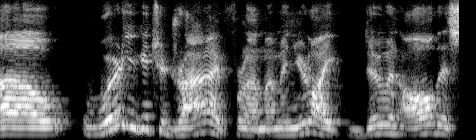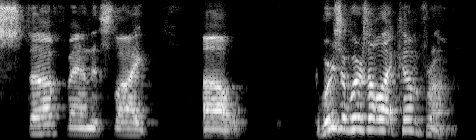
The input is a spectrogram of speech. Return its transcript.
uh, where do you get your drive from? I mean, you're like doing all this stuff, and it's like, uh, where's where's all that come from?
